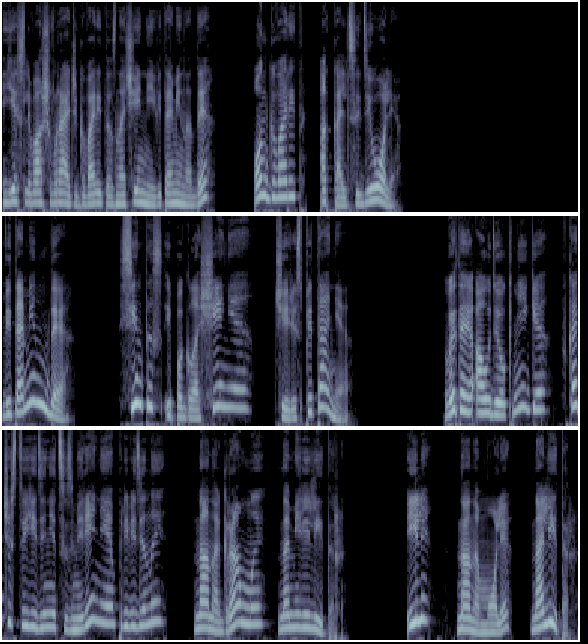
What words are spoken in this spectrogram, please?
Если ваш врач говорит о значении витамина D, он говорит о кальцидиоле. Витамин D. Синтез и поглощение через питание. В этой аудиокниге в качестве единиц измерения приведены нанограммы на миллилитр или наномоле на литр.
